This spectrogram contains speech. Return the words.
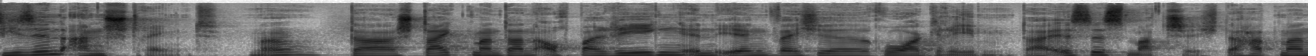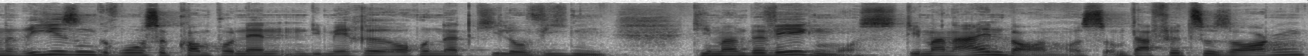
die sind anstrengend. Ne? Da steigt man dann auch bei Regen in irgendwelche Rohrgräben. Da ist es matschig. Da hat man riesengroße Komponenten, die mehrere hundert Kilo wiegen, die man bewegen muss, die man einbauen muss, um dafür zu sorgen,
